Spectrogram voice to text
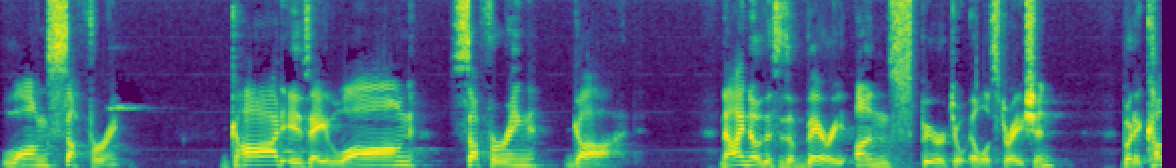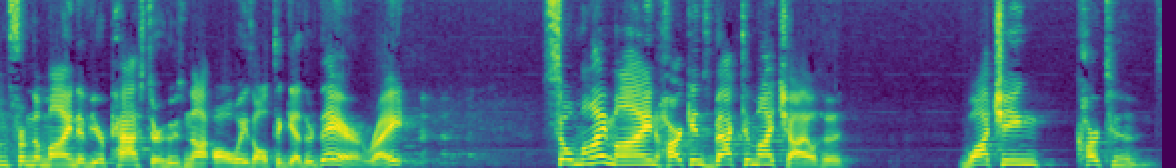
long suffering. God is a long suffering God. Now, I know this is a very unspiritual illustration, but it comes from the mind of your pastor who's not always altogether there, right? So my mind harkens back to my childhood, watching cartoons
